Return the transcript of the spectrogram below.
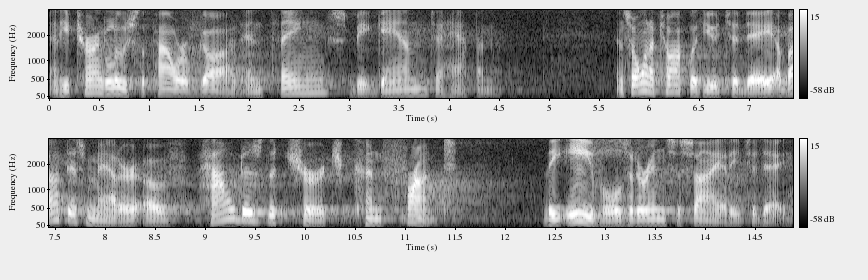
and he turned loose the power of God and things began to happen. And so I want to talk with you today about this matter of how does the church confront the evils that are in society today?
